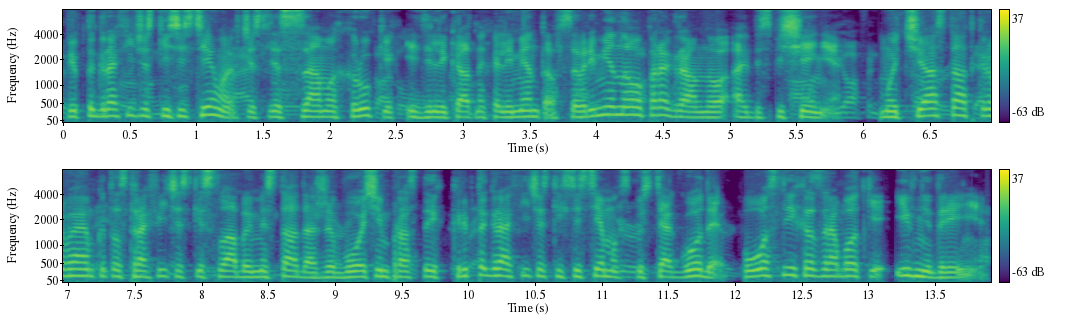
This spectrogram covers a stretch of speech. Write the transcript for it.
Криптографические системы в числе самых хрупких и деликатных элементов современного программного обеспечения. Мы часто открываем катастрофически слабые места даже в очень простых криптографических системах спустя годы после их разработки и внедрения.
